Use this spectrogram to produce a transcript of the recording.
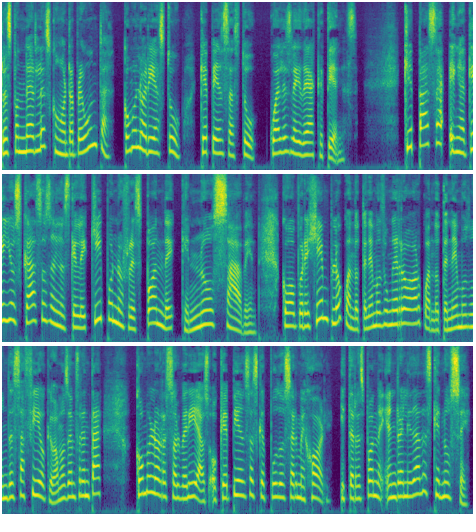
Responderles con otra pregunta. ¿Cómo lo harías tú? ¿Qué piensas tú? ¿Cuál es la idea que tienes? ¿Qué pasa en aquellos casos en los que el equipo nos responde que no saben? Como por ejemplo, cuando tenemos un error, cuando tenemos un desafío que vamos a enfrentar, ¿cómo lo resolverías o qué piensas que pudo ser mejor? Y te responde, en realidad es que no sé,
